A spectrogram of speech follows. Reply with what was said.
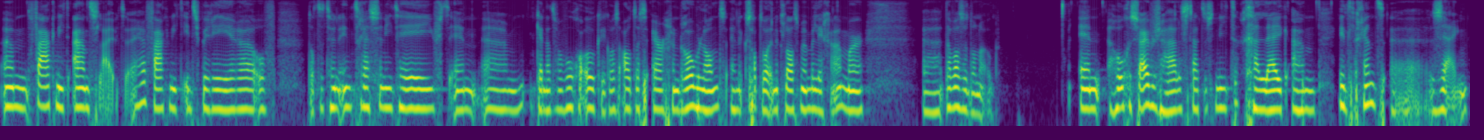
um, vaak niet aansluiten. Hè? Vaak niet inspireren of dat het hun interesse niet heeft. En um, ik ken dat van vroeger ook. Ik was altijd erg een dromenland en ik zat wel in de klas met mijn lichaam, maar uh, dat was het dan ook. En hoge cijfers halen staat dus niet gelijk aan intelligent uh, zijn.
